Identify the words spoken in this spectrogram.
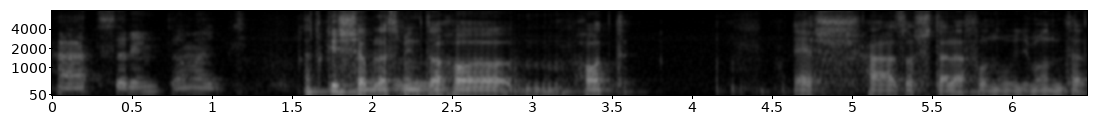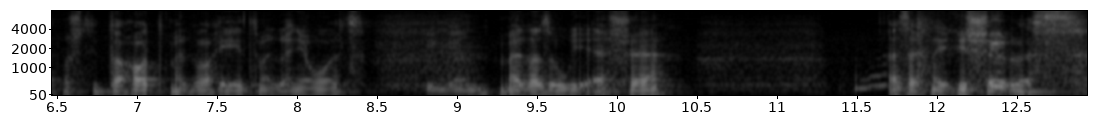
hát szerintem egy... Hát kisebb lesz, mint a 6 S házas telefon úgymond, tehát most itt a 6, meg a 7, meg a 8, Igen. meg az új SE, ezeknél kisebb lesz.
